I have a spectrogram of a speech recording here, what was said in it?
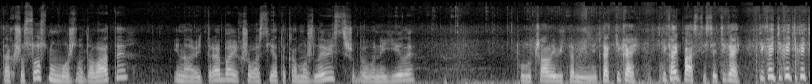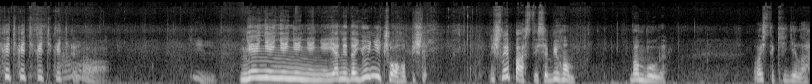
Так що сосну можна давати. І навіть треба, якщо у вас є така можливість, щоб вони їли, получали вітаміни. Так, тікай, тікай пастися, тікай. Тікай, тікай, тікай, тікай, тікай, тікай, тікай, тікай. Ні, ні, ні, ні, ні, ні. Я не даю нічого. Пішли. Пішли пастися, бігом. Бамбули. Ось такі діла.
